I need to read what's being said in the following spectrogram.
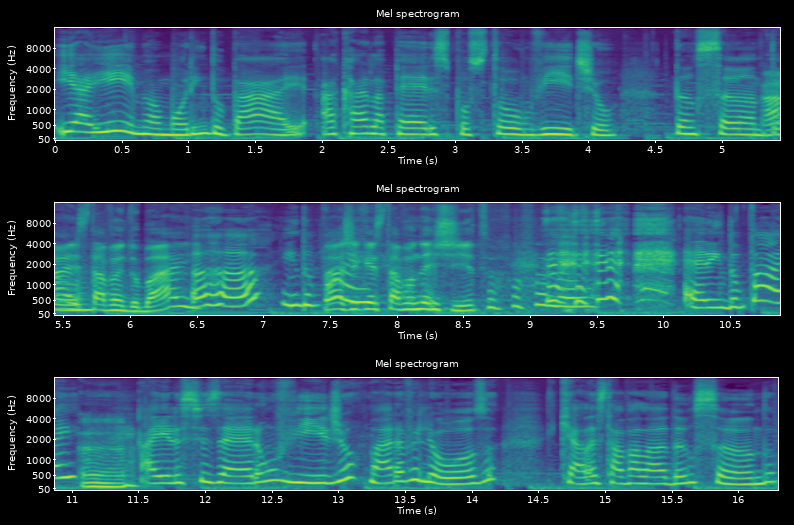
E aí, meu amor, em Dubai, a Carla Pérez postou um vídeo dançando. Ah, eles estavam em Dubai? Aham, em Ah, Dubai. achei que eles estavam no Egito. Era em Dubai. Ah. Aí eles fizeram um vídeo maravilhoso que ela estava lá dançando,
